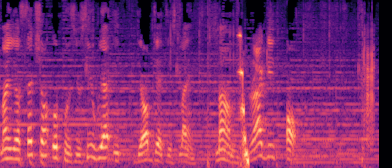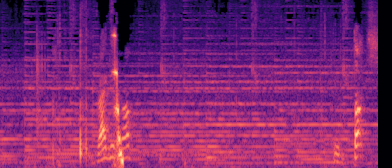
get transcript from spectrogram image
Now your section opens. You see where it the object is lying. Now drag it up. Drag it up. To touch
